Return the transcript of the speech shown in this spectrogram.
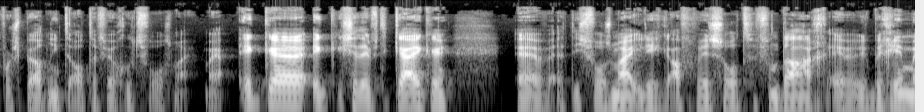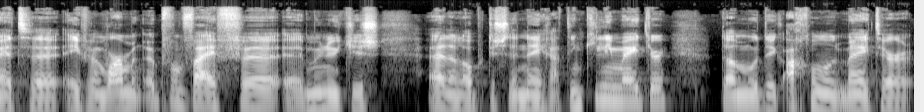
voorspelt niet al te veel goeds volgens mij. Maar ja, ik, ik, ik zit even te kijken. Uh, het is volgens mij iedere keer afgewisseld vandaag. Uh, ik begin met even een warming-up van vijf minuutjes. dan loop ik tussen de 9 à 10 kilometer. Dan moet ik 800 meter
